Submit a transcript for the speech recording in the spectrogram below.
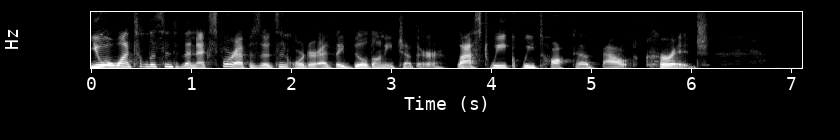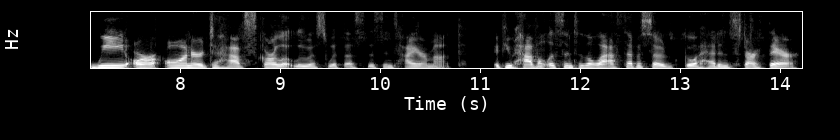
You will want to listen to the next four episodes in order as they build on each other. Last week, we talked about courage. We are honored to have Scarlett Lewis with us this entire month. If you haven't listened to the last episode, go ahead and start there.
